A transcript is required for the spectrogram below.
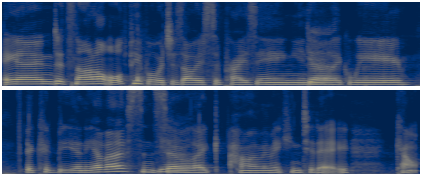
And it's not all old people, which is always surprising. You know, Yeah. like we, it could be any of us. And Yeah. so, like, how am I making today count?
